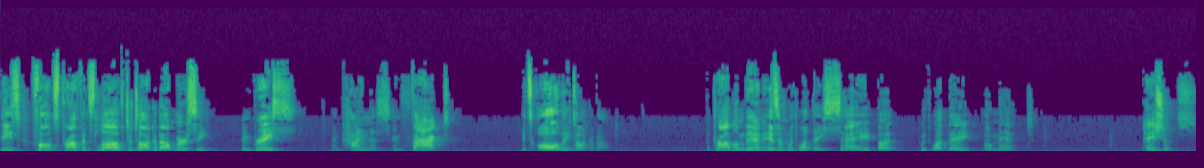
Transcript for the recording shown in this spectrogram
These false prophets love to talk about mercy and grace and kindness. In fact, it's all they talk about. The problem then isn't with what they say, but with what they omit patience,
